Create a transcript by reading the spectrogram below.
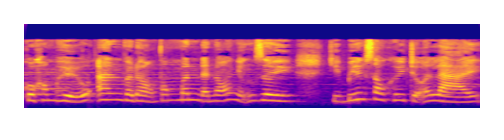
Cô không hiểu anh và đoàn văn minh đã nói những gì, chỉ biết sau khi trở lại.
